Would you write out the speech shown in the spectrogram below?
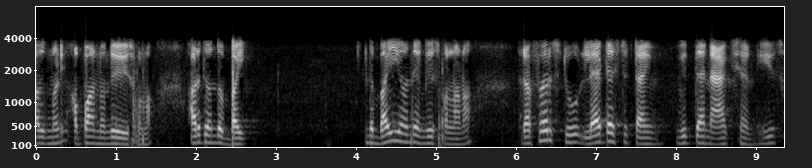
அதுக்கு முன்னாடி அப்பான் வந்து யூஸ் பண்ணலாம். அடுத்து வந்து பை இந்த பை வந்து எங்கே யூஸ் பண்ணலாம்னா refers to latest time with an action is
